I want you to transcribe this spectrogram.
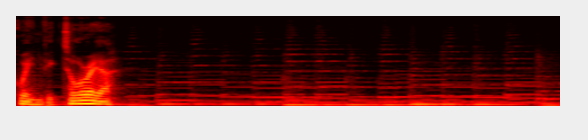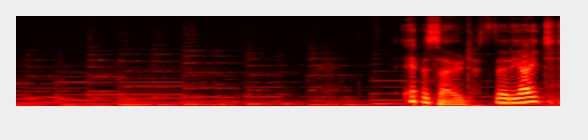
Queen Victoria. Episode 38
